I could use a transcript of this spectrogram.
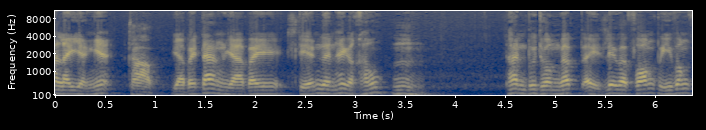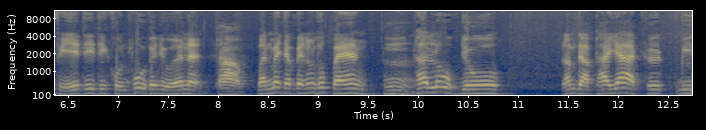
อะไรอย่างเงี้ย ครับ อย่าไปตั้งอย่าไปเสียเงินให้กับเขา อืม ท่านผู้ชมครับไอ้เรียกว่าฟ้องผีฟ้องผีที่ที่คุณพูดกันอยู่นั่นน่ะครับ มันไม่จำเป็นต้องทุกแปลง อืม ถ้าลูกอยู่ลำดับทายาทคือมี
